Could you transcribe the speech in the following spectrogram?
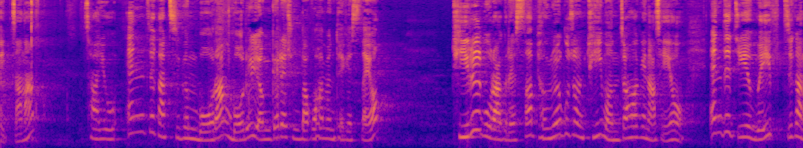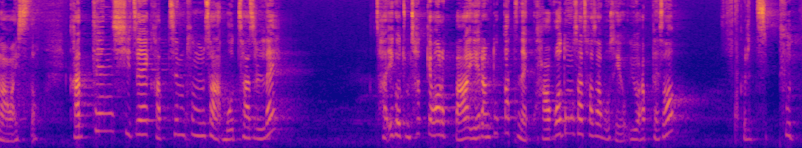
있잖아. 자, 요 and가 지금 뭐랑 뭐를 연결해 준다고 하면 되겠어요? 뒤를 보라 그랬어? 병렬 구조는 뒤 먼저 확인하세요. and 뒤에 waved가 나와 있어. 같은 시제, 같은 품사, 뭐 찾을래? 자, 이거 좀 찾기 어렵다. 얘랑 똑같은 애. 과거 동사 찾아보세요. 요 앞에서. 그렇지, put.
